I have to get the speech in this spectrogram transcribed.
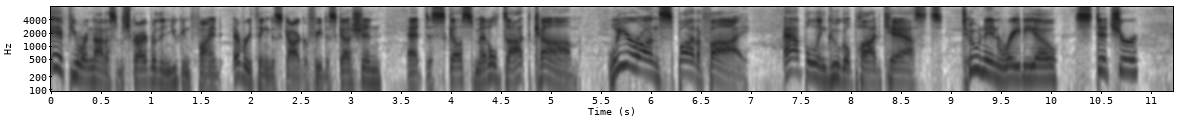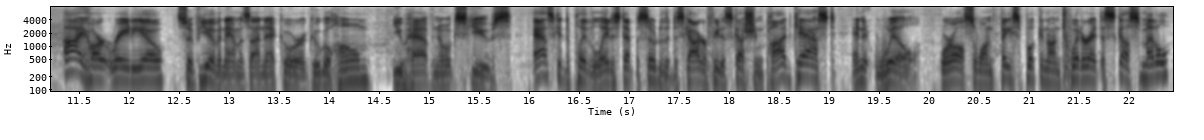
If you are not a subscriber, then you can find everything discography discussion at discussmetal.com. We are on Spotify, Apple and Google Podcasts, TuneIn Radio, Stitcher, iHeartRadio. So if you have an Amazon Echo or a Google Home, you have no excuse. Ask it to play the latest episode of the Discography Discussion podcast, and it will. We're also on Facebook and on Twitter at Discuss Metal.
